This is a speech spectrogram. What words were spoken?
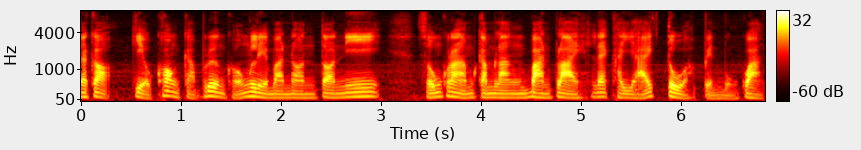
แล้วก็เกี่ยวข้องกับเรื่องของเลบานอนตอนนี้ สงครามกำลังบานปลายและขยายตัวเป็นวงกว้าง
